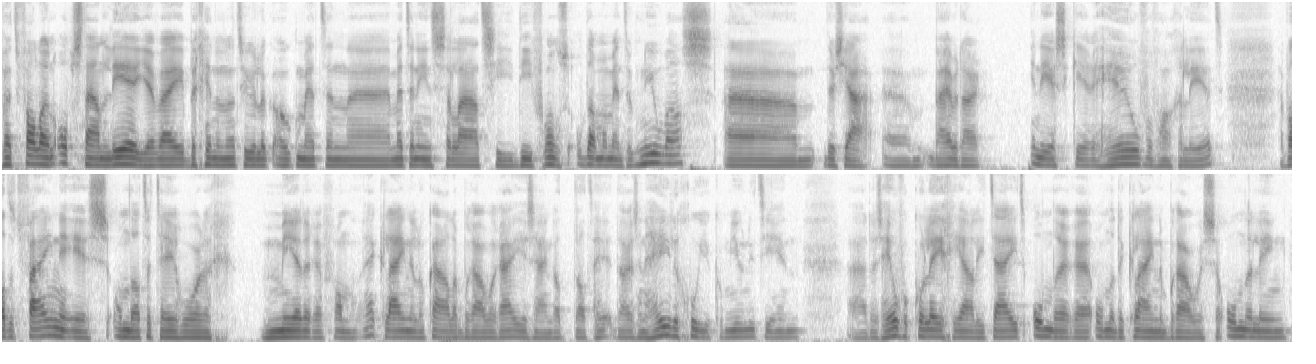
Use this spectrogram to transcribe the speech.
het vallen en opstaan leer je. Wij beginnen natuurlijk ook met een, uh, met een installatie die voor ons op dat moment ook nieuw was. Ehm, dus ja, uh, wij hebben daar in de eerste keren heel veel van geleerd. Wat het fijne is, omdat er tegenwoordig meerdere van hè, kleine lokale brouwerijen zijn, dat, dat, daar is een hele goede community in. er is heel veel collegialiteit onder, onder de kleine brouwers onderling.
